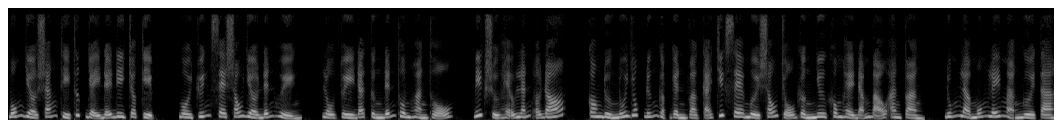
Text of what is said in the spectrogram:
4 giờ sáng thì thức dậy để đi cho kịp, ngồi chuyến xe 6 giờ đến huyện, lộ tùy đã từng đến thôn Hoàng Thổ, biết sự hẻo lánh ở đó, con đường núi dốc đứng gập ghềnh và cả chiếc xe 16 chỗ gần như không hề đảm bảo an toàn, đúng là muốn lấy mạng người ta,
